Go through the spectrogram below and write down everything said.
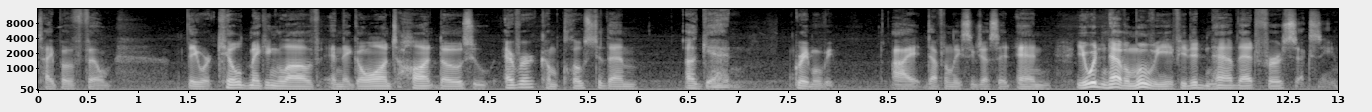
type of film. They were killed making love, and they go on to haunt those who ever come close to them again. Great movie. I definitely suggest it. And you wouldn't have a movie if you didn't have that first sex scene.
